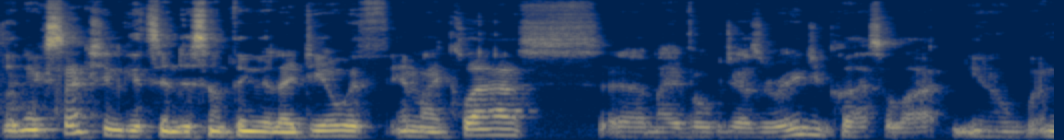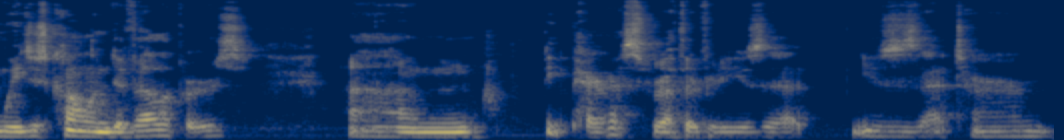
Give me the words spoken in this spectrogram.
the next section gets into something that I deal with in my class, uh, my vocal jazz arranging class, a lot. You know, and we just call them developers. Um, I think Paris Rutherford uses that uses that term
